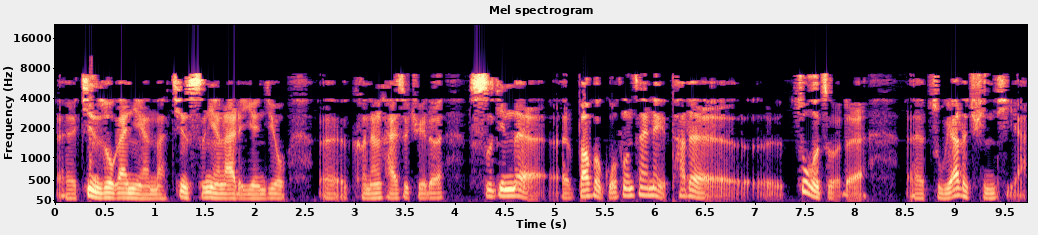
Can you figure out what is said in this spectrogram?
呃近若干年呢，近十年来的研究，呃可能还是觉得《诗经》的呃包括国风在内，它的作者的呃主要的群体啊，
